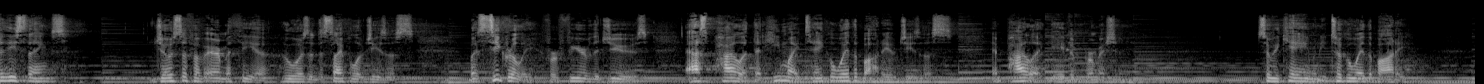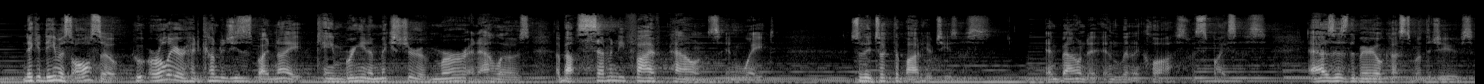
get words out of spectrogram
After these things, Joseph of Arimathea, who was a disciple of Jesus, but secretly for fear of the Jews, asked Pilate that he might take away the body of Jesus, and Pilate gave him permission. So he came and he took away the body. Nicodemus also, who earlier had come to Jesus by night, came bringing a mixture of myrrh and aloes, about 75 pounds in weight. So they took the body of Jesus and bound it in linen cloths with spices, as is the burial custom of the Jews.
